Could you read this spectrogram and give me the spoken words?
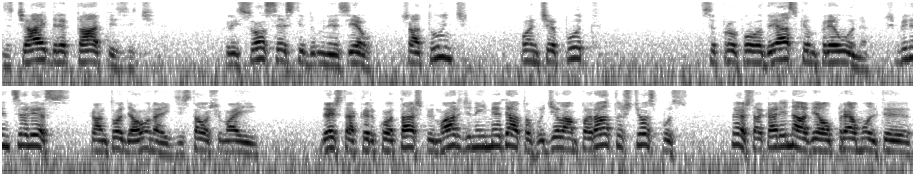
Zice, ai dreptate, zice. Hristos este Dumnezeu. Și atunci a început să propovăduiască împreună. Și bineînțeles, ca întotdeauna existau și mai de ăștia cărcotași pe margine, imediat o fugi la împăratul și ce-a spus? De ăștia care n-aveau prea multe...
